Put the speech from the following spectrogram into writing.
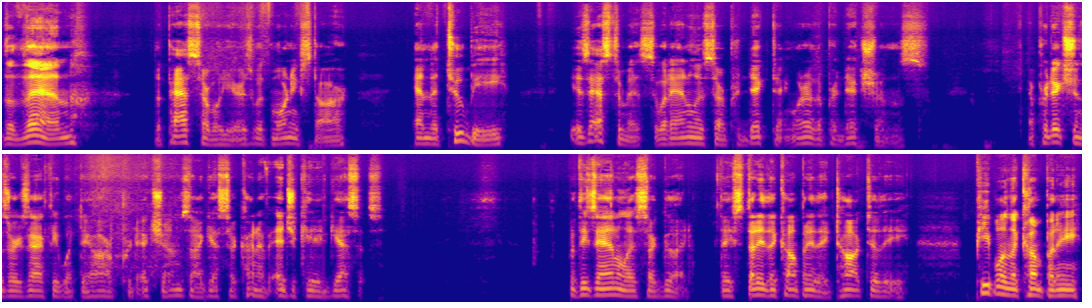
the then, the past several years with Morningstar, and the to be is estimates, what analysts are predicting. What are the predictions? Predictions are exactly what they are predictions. I guess they're kind of educated guesses. But these analysts are good. They study the company, they talk to the people in the company,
